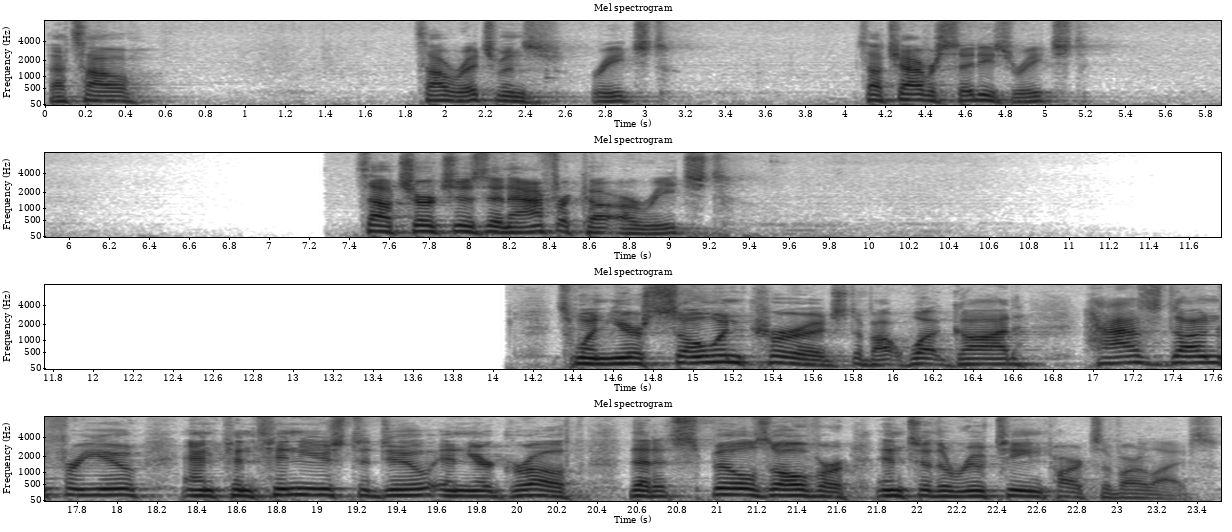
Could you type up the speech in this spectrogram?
That's how it's how Richmond's reached. It's how Traverse City's reached. It's how churches in Africa are reached. It's when you're so encouraged about what God has done for you and continues to do in your growth that it spills over into the routine parts of our lives.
